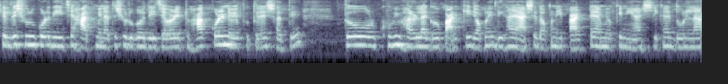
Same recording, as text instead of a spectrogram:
খেলতে শুরু করে দিয়েছে, হাত মেলাতে শুরু করে দিয়েছে। আবার একটু হাক করে নেবে পুতুলের সাথে। তো ওর খুবই ভালো লাগে। ও পার্কে যখনই দীঘায় আসে তখন এই পার্কটায় আমি ওকে নিয়ে আসি। এখানে দোলনা,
